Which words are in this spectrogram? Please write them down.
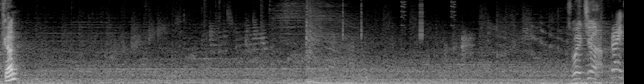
Shotgun. Switch up! Right.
